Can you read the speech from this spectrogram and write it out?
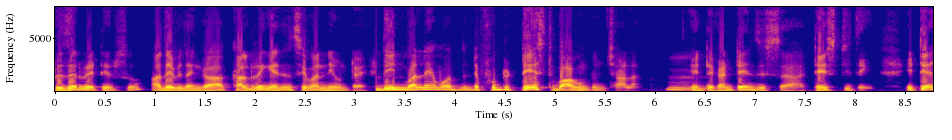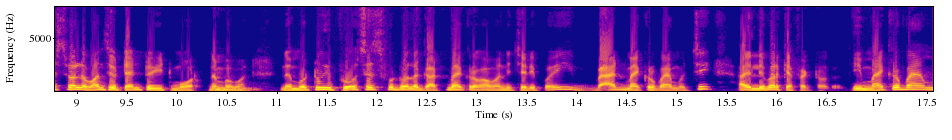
preservatives అదే విధంగా కలరింగ్ ఏజెన్సీ ఇవన్నీ ఉంటాయి. దీని వల్ల ఏమవుతుందంటే ఫుడ్ టేస్ట్ బాగుంటుంది చాలా. It contains this tasty thing ఈ టేస్ట్ వల్ల once you tend to eat more number one number two ఈ ప్రాసెస్ ఫుడ్ వల్ల గట్ మైక్రోబామ్ అన్ని చెడిపోయి బ్యాడ్ మైక్రోబయామ్ వచ్చి అది లివర్కి ఎఫెక్ట్ అవుతుంది. ఈ మైక్రోబయామ్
